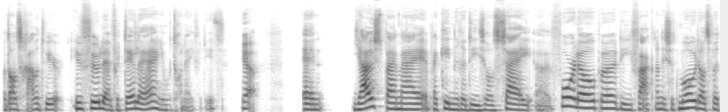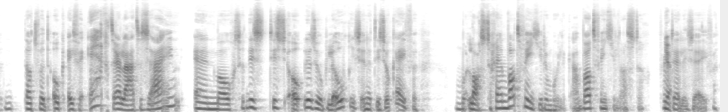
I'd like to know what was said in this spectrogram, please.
Want anders gaan we het weer invullen en vertellen. Hè? Je moet gewoon even dit. Ja. En juist bij mij, bij kinderen die zoals zij eh, voorlopen, die vaak, dan is het mooi dat we het, dat we het ook even echt er laten zijn. En mogen is, het is, ook, dat is ook logisch en het is ook even lastig. En wat vind je er moeilijk aan? Wat vind je lastig? Vertel eens even.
